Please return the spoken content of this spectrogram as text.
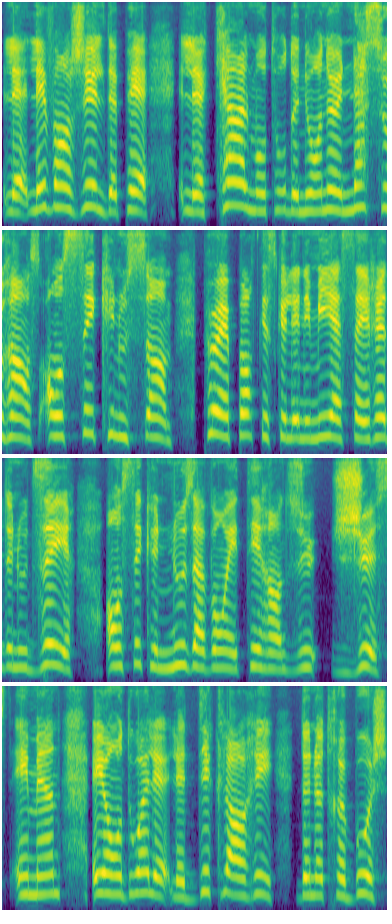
l'évangile de paix, le calme autour de nous. On a une assurance on sait qui nous sommes. Peu importe ce que l'ennemi essaierait de nous dire, on sait que nous avons été rendus justes. Amen. Et on doit le, déclarer de notre bouche,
